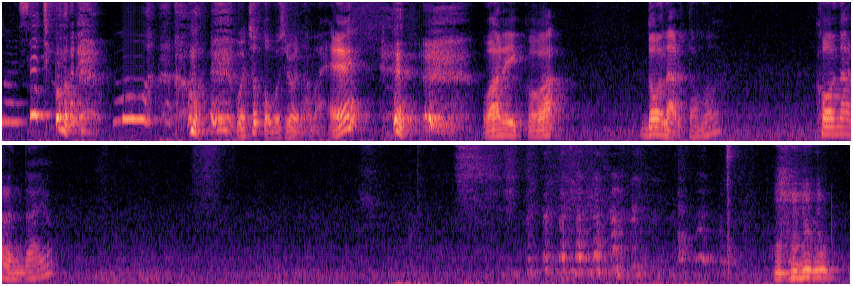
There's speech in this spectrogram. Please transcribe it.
ませんってお前。もうお前ちょっと面白いなお前。え 悪い子はどうなると思う？こうなるんだよ。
